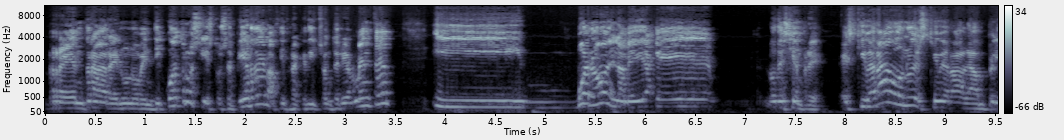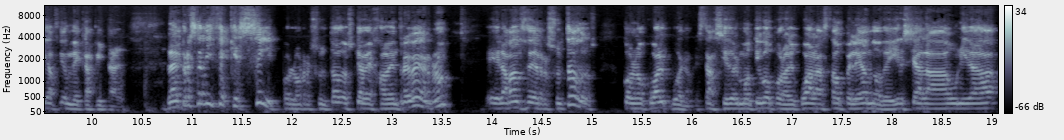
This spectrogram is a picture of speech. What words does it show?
reentrar en 1.24 si esto se pierde, la cifra que he dicho anteriormente. Y bueno, en la medida que lo de siempre, ¿esquivará o no esquivará la ampliación de capital? La empresa dice que sí, por los resultados que ha dejado entrever, ¿no? El avance de resultados. Con lo cual, bueno, este ha sido el motivo por el cual ha estado peleando de irse a la unidad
